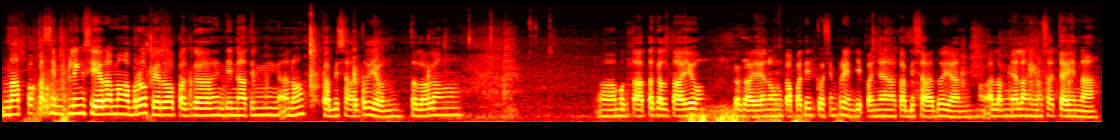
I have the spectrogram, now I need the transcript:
Napakasimpleng sira mga bro pero pag ah, hindi natin ano kabisado 'yon, talagang ah, magtatagal tayo. Kagaya nung kapatid ko, siyempre hindi pa niya kabisado 'yan. Ang alam niya lang yung sa China.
